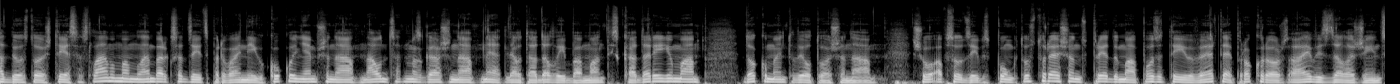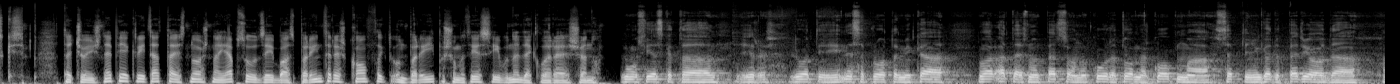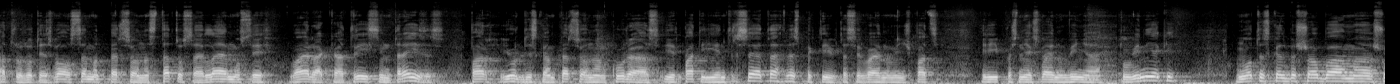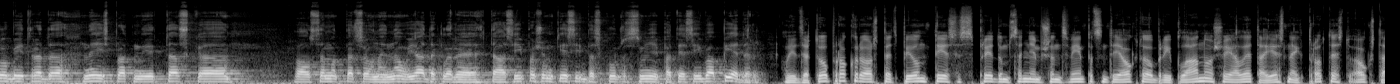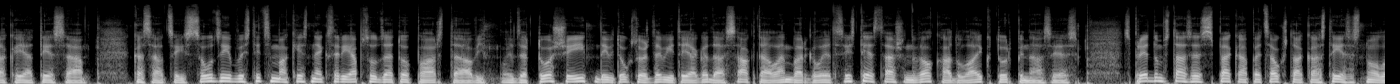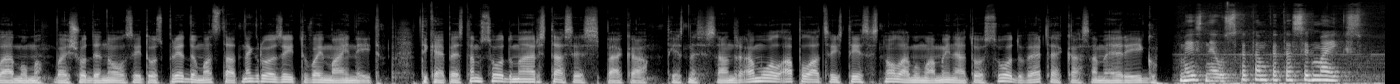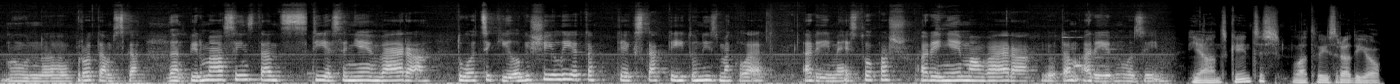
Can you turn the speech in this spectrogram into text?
Atbilstoši tiesas lēmumam Lembergs atzīts par vainīgu kukuļņemšanā, naudas atmazgāšanā, neatļautā dalībā mantiskā darījumā, dokumentu viltošanā. Šo apsūdzības punktu uzturēšanu spriedumā pozitīvi vērtē prokurors Aivis Zalažīnskis, taču viņš nepiekrīt attaisnošanai apsūdzībās par interešu konfliktu un par īpašuma tiesību nedeklarēšanu. Mūsu ieskatā ir ļoti nesaprotami, kā var attaisnot personu, kura tomēr kopumā septiņu gadu periodā, atrodoties valsts amatpersonas statusā, ir lēmusi vairāk kā 300 reizes par juridiskām personām, kurās ir pati interesēta, respektīvi tas ir vai nu viņš pats ir īpašnieks vai nu viņa tuvinieki. Un otrs, kas bez šaubām šobrīd rada neizpratni, ir tas, ka valsts amatpersonai nav jādeklarē tās īpašumtiesības, kuras viņai patiesībā pieder. Līdz ar to prokurors pēc pilna tiesas sprieduma saņemšanas 11. oktobrī plāno šajā lietā iesniegt protestu augstākajā tiesā. Kasācijas sūdzību visticamāk iesniegs arī apsūdzēto pārstāvji. Līdz ar to šī 2009. gadā sāktā Lemberga lietas iztiesāšana vēl kādu laiku turpināsies. Spriedums stāsies spēkā pēc augstākās tiesas nolēmuma, vai šodien nolasīto spriedumu atstāt negrozītu vai mainīt. Tikai pēc tam sodu sodu mēri stāsies spēkā. Tiesnese Sandra Amola apelācijas tiesas nolēmumā minēto sodu vērtē kā samērīgu. Mēs neuzskatām, ka tas ir maigs. Un, protams, ka gan pirmās instances tiesa ņēma vērā to, cik ilgi šī lieta tiek skatīta un izmeklēta. Arī mēs to pašu arī ņēmām vērā, jo tam arī ir nozīme. Jānis Kincis, Latvijas Radio.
